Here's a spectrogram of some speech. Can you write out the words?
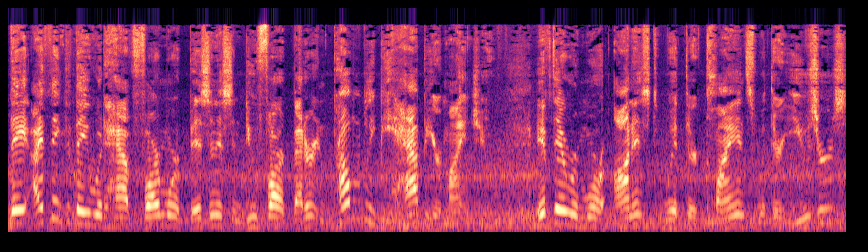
they I think that they would have far more business and do far better and probably be happier, mind you, if they were more honest with their clients, with their users.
